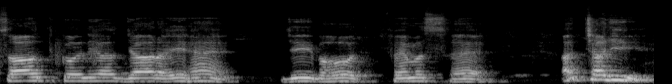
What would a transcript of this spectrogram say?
साउथ कोरिया जा रहे हैं। जी, बहुत फ़ेमस है। अच्छा जी।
